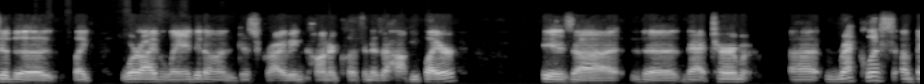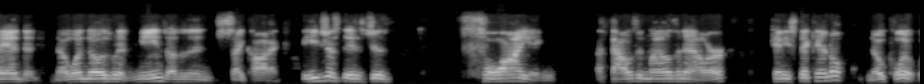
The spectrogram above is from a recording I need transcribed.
to the like where I've landed on describing Connor Clifton as a hockey player is uh the that term uh reckless abandon. No one knows what it means other than psychotic. He just is just flying a thousand miles an hour. Can he stick handle? No clue.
